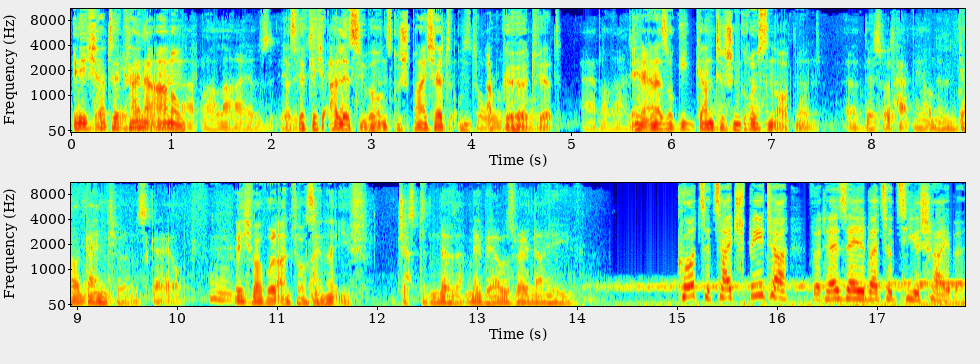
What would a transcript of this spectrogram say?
Ich hatte keine Ahnung, dass wirklich alles über uns gespeichert und abgehört wird. In einer so gigantischen Größenordnung. Ich war wohl einfach sehr naiv. Kurze Zeit später wird er selber zur Zielscheibe.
